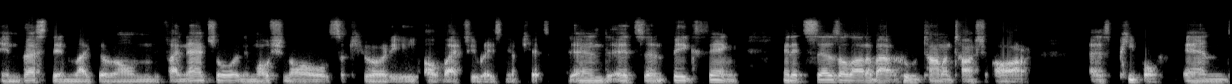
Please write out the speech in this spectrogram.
invest in like their own financial and emotional security of actually raising your kids. And it's a big thing. And it says a lot about who Tom and Tosh are as people and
